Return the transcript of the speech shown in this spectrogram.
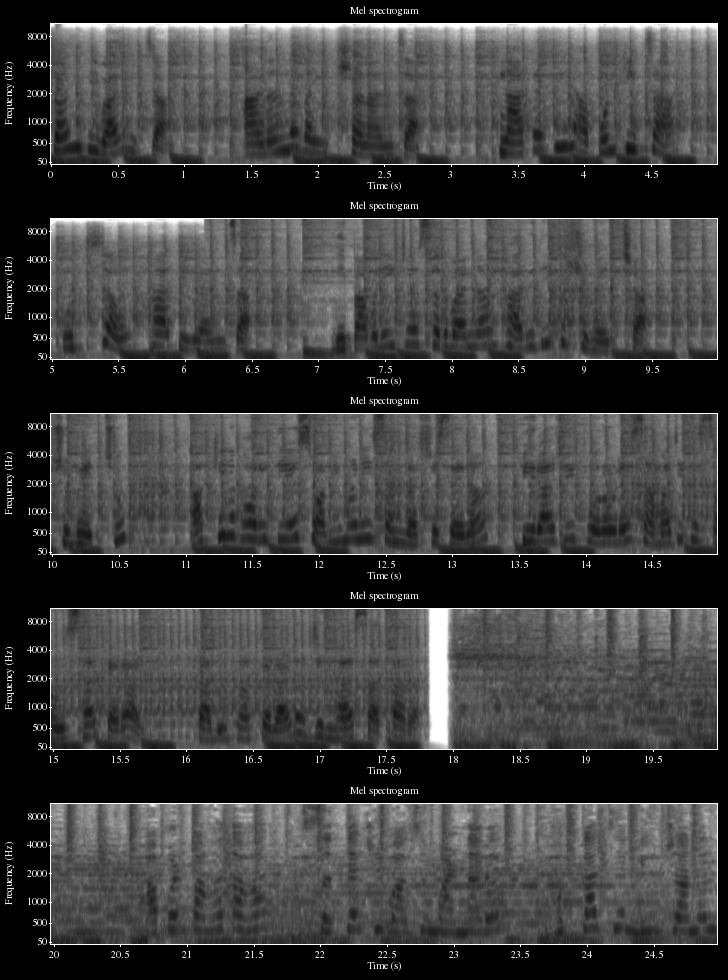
सण दिवाळीचा आनंददायी क्षणांचा नात्यातील आपुलकीचा उत्सव हा दिव्यांचा. दीपावलीच्या सर्वांना हार्दिक शुभेच्छा. शुभेच्छुक अखिल भारतीय स्वाभिमानी संघर्ष सेना पिराजी थोरवडे सामाजिक संस्था कराड तालुका कराड जिल्हा सातारा. आपण पाहत आहात सत्याची बाजू मांडणारं हक्काचं न्यूज चॅनल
